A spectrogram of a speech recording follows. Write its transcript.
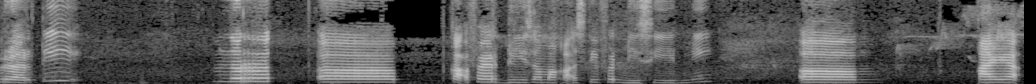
berarti menurut eh, kak Ferdi sama kak Steven di sini em, kayak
